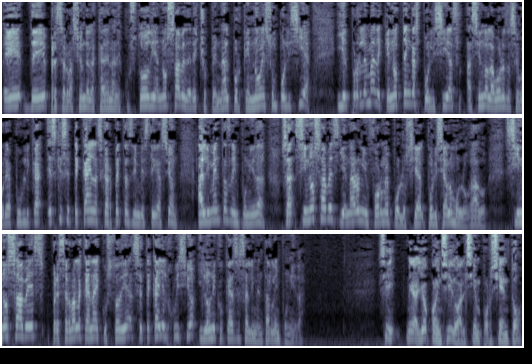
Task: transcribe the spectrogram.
eh, de preservación de la cadena de custodia, no sabe derecho penal porque no es un policía. Y el problema de que no tengas policías haciendo labores de seguridad pública es que se te caen las carpetas de investigación, alimentas la impunidad. O sea, si no sabes llenar un informe policial, policial homologado, si no sabes preservar la cadena de custodia, se te cae el juicio y lo único que haces es alimentar la impunidad. Sí, mira, yo coincido al 100%.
